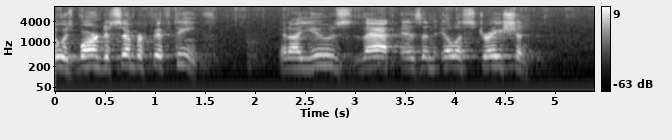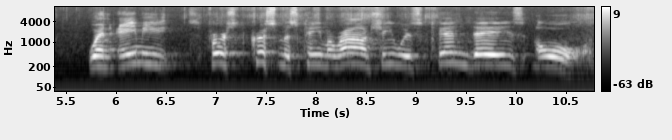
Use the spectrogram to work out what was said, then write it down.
who was born December 15th, and I use that as an illustration. When Amy's first Christmas came around, she was 10 days old.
